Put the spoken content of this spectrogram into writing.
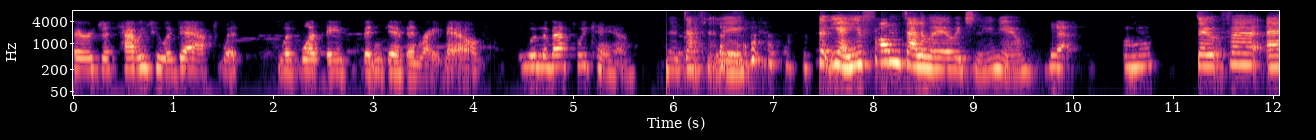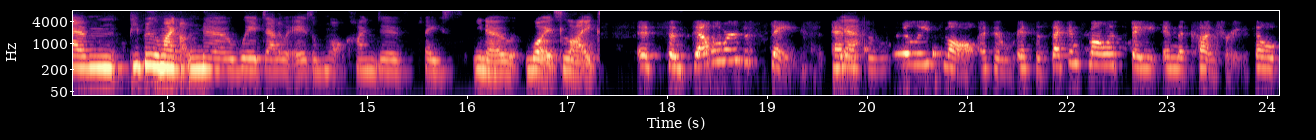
they're just having to adapt with with what they've been given right now, doing the best we can. No, definitely. so, yeah, you're from Delaware originally, aren't you? Yeah. Mm-hmm. So for um, people who might not know where Delaware is and what kind of place, you know, what it's like. It's so Delaware's a state, and yeah. it's really small. It's a it's the second smallest state in the country. So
